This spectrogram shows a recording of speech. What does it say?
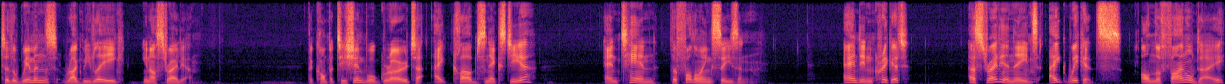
to the Women's Rugby League in Australia. The competition will grow to eight clubs next year and 10 the following season. And in cricket, Australia needs eight wickets on the final day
